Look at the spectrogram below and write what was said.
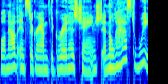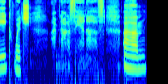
well, now the Instagram, the grid has changed in the last week, which I'm not a fan of. Um,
